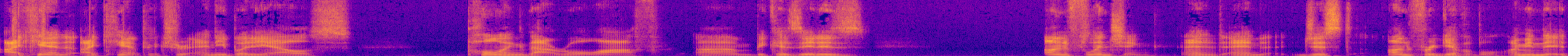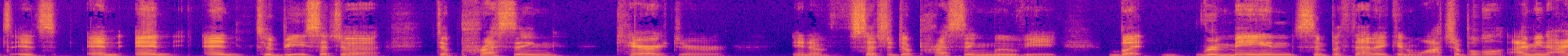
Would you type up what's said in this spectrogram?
I can't I can't picture anybody else pulling that role off um, because it is unflinching and and just unforgivable. I mean, it's it's and and and to be such a depressing character in a such a depressing movie but remain sympathetic and watchable i mean i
